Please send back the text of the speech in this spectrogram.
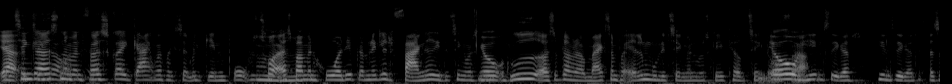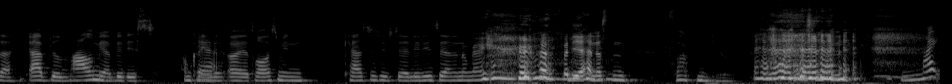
Ja, jeg tænker også, når man først går i gang med for eksempel genbrug, så tror jeg også bare, at man hurtigt bliver man ikke lidt fanget i det. Tænker man sådan, Jo. gud, og så bliver man opmærksom på alle mulige ting, man måske ikke havde tænkt Jo, over før. helt sikkert. Helt sikkert. Altså, jeg er blevet meget mere bevidst omkring Ja. ja. det, og jeg tror også, min kæreste synes, det er lidt irriterende nogle gange. Fordi han er sådan, fuck miljøet. Sådan, Nej.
